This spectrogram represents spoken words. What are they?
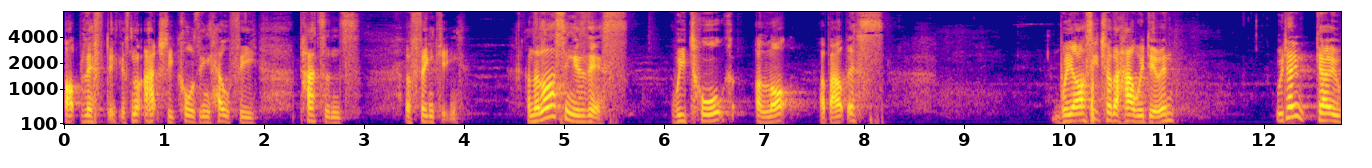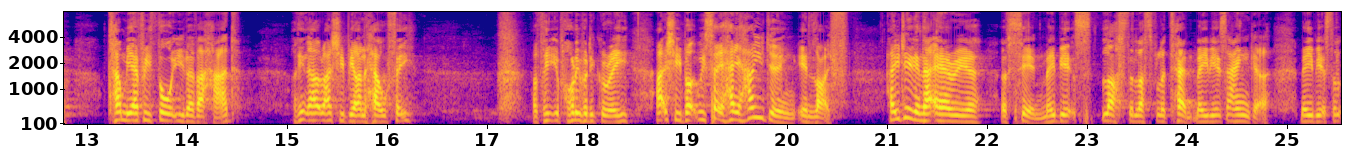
uplifting, it's not actually causing healthy patterns of thinking. And the last thing is this we talk a lot about this. We ask each other how we're doing. We don't go, tell me every thought you've ever had. I think that would actually be unhealthy. I think you probably would agree. Actually, but we say, hey, how are you doing in life? How are you doing in that area of sin? Maybe it's lust and lustful intent. Maybe it's anger. Maybe it's a,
